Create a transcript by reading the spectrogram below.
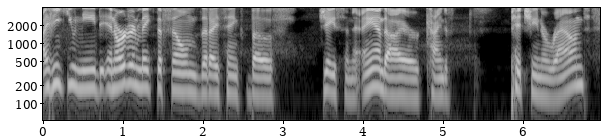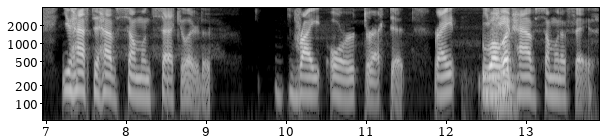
I think you need in order to make the film that I think both Jason and I are kind of pitching around, you have to have someone secular to write or direct it, right? You Well, can't let's- have someone of faith.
